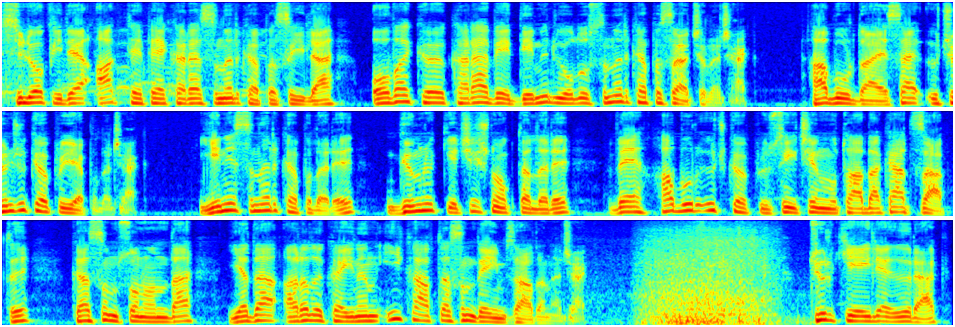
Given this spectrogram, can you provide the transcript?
Silopi'de Aktepe Kara Sınır Kapısı'yla Ovaköy Kara ve Demiryolu Sınır Kapısı açılacak. Habur'da ise 3. köprü yapılacak. Yeni sınır kapıları, gümrük geçiş noktaları ve Habur 3 köprüsü için mutabakat zaptı Kasım sonunda ya da Aralık ayının ilk haftasında imzalanacak. Türkiye ile Irak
